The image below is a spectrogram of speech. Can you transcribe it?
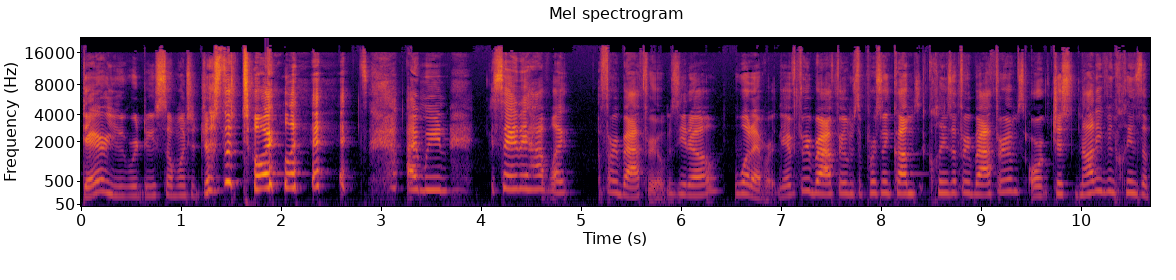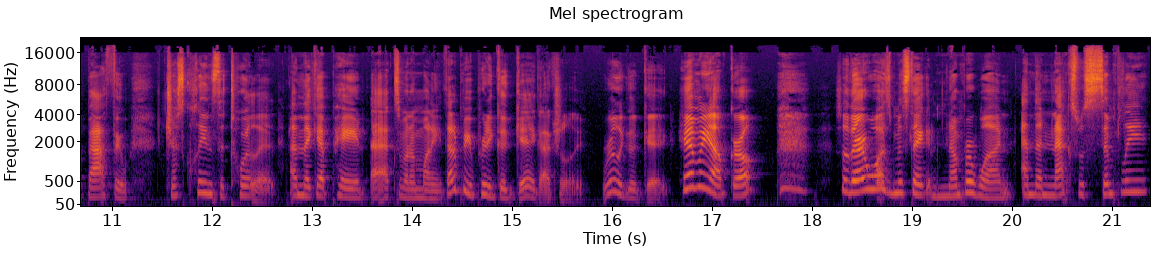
dare you reduce someone to just the toilet? I mean, say they have like three bathrooms, you know? Whatever. They have three bathrooms. The person comes, cleans the three bathrooms, or just not even cleans the bathroom, just cleans the toilet, and they get paid X amount of money. That'd be a pretty good gig, actually. Really good gig. Hit me up, girl. So there was mistake number one, and the next was simply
